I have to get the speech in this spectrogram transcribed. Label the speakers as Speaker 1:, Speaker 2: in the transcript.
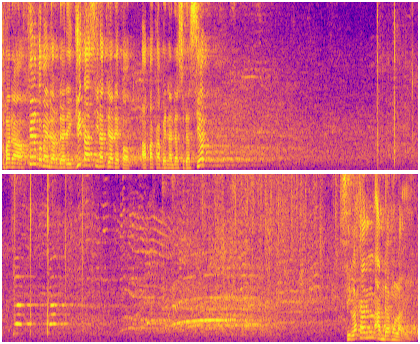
Speaker 1: kepada Phil Commander dari Gita Sinatria Depok. Apakah band Anda sudah siap? Silakan Anda mulai.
